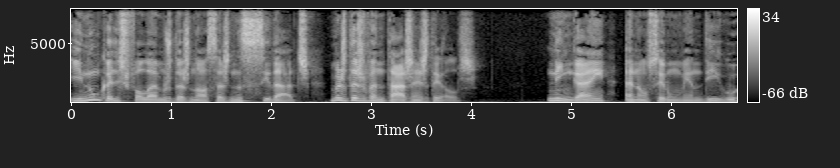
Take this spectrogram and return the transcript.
e nunca lhes falamos das nossas necessidades, mas das vantagens deles. Ninguém, a não ser um mendigo,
